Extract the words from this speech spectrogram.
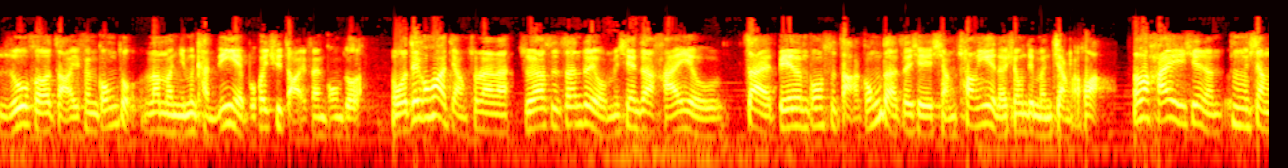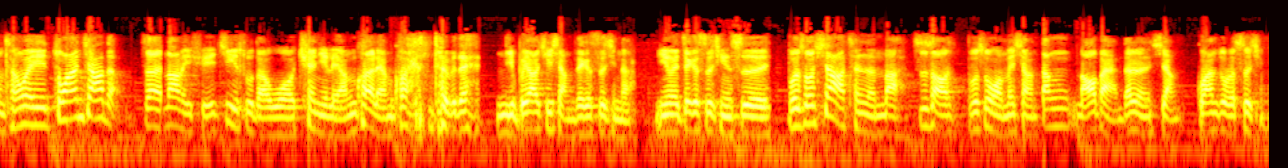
如何找一份工作，那么你们肯定也不会去找一份工作了。我这个话讲出来呢，主要是针对我们现在还有在别人公司打工的这些想创业的兄弟们讲的话。那么还有一些人，嗯，想成为专家的。在那里学技术的，我劝你凉快凉快，对不对？你不要去想这个事情了，因为这个事情是不是说下层人吧？至少不是我们想当老板的人想关注的事情。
